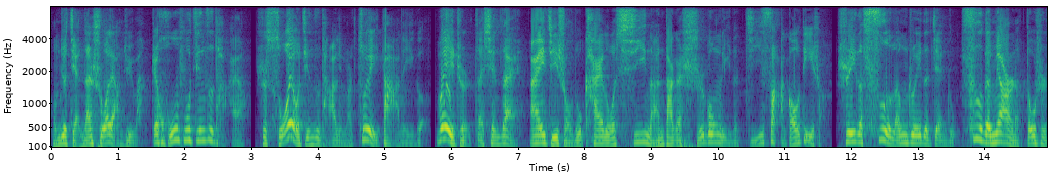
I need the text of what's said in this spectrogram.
我们就简单说两句吧。这胡夫金字塔呀，是所有金字塔里面最大的一个，位置在现在埃及首都开罗西南大概十公里的吉萨高地上，是一个四棱锥的建筑，四个面呢都是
